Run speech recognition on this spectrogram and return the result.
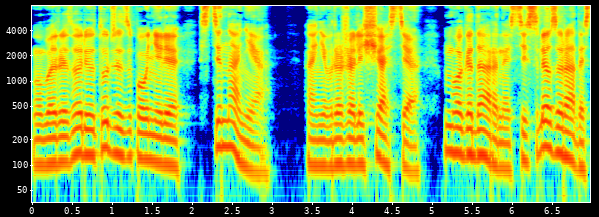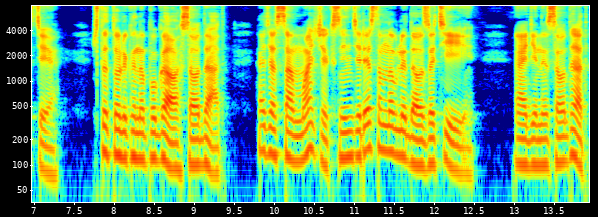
Лабораторию тут же заполнили стенания. Они выражали счастье, благодарность и слезы радости, что только напугало солдат, хотя сам мальчик с интересом наблюдал за Тией. Один из солдат,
